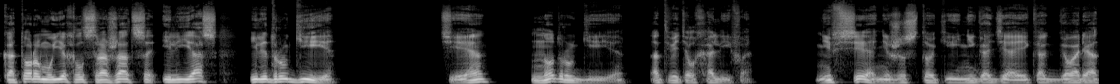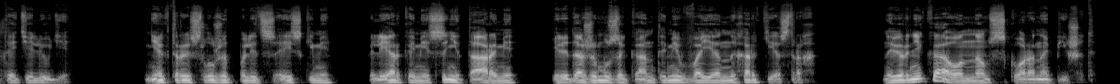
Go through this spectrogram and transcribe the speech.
к которым уехал сражаться Ильяс или другие. «Те, но другие», — ответил халифа. «Не все они жестокие негодяи, как говорят эти люди. Некоторые служат полицейскими, клерками, санитарами или даже музыкантами в военных оркестрах. Наверняка он нам скоро напишет.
